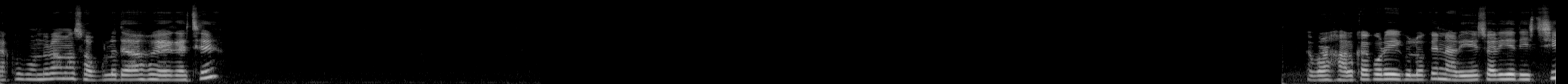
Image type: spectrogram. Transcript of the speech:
দেখো বন্ধুরা আমার সবগুলো দেওয়া হয়ে গেছে। এবার হালকা করে এগুলোকে নাড়িয়ে চাড়িয়ে দিচ্ছি।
